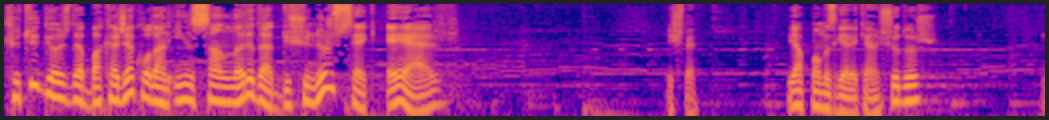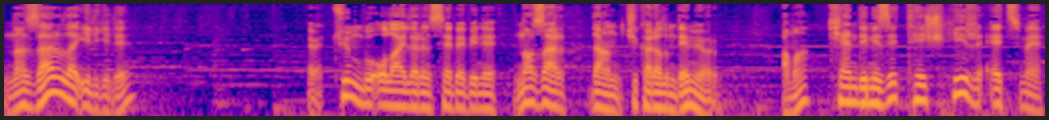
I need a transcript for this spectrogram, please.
kötü gözle bakacak olan insanları da düşünürsek eğer, işte yapmamız gereken şudur, nazarla ilgili, evet tüm bu olayların sebebini nazardan çıkaralım demiyorum. Ama kendimizi teşhir etme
